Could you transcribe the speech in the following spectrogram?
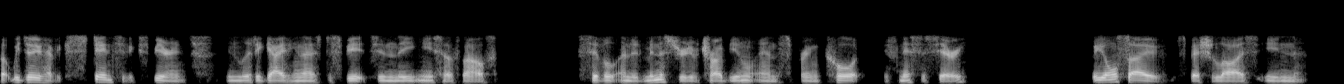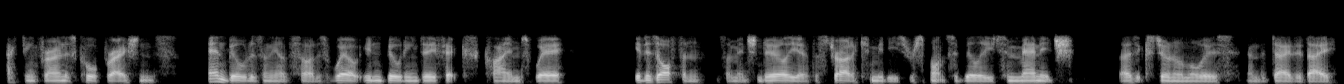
but we do have extensive experience in litigating those disputes in the New South Wales Civil and Administrative Tribunal and the Supreme Court if necessary. We also specialise in acting for owners corporations and builders on the other side as well in building defects claims where it is often, as I mentioned earlier, the strata committee's responsibility to manage those external lawyers and the day to day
